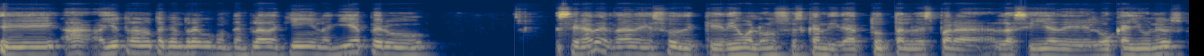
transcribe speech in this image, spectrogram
Eh, ah, hay otra nota que no traigo contemplada aquí en la guía, pero ¿Será verdad eso de que Diego Alonso es candidato tal vez para la silla del Boca Juniors?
